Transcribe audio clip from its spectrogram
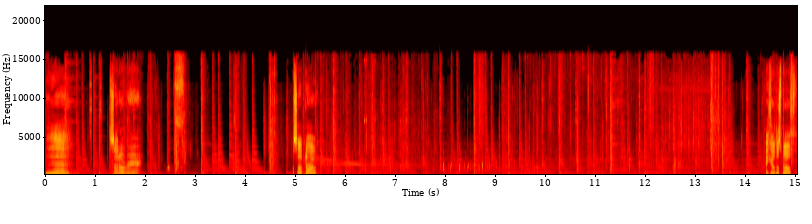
Yeah. It's not over here. What's up, dog? Killed us both.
